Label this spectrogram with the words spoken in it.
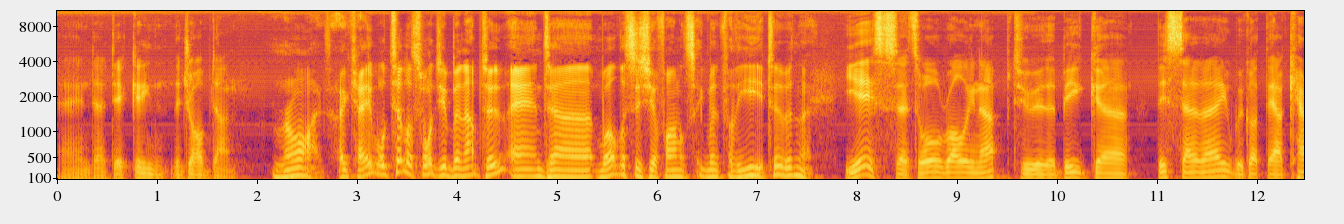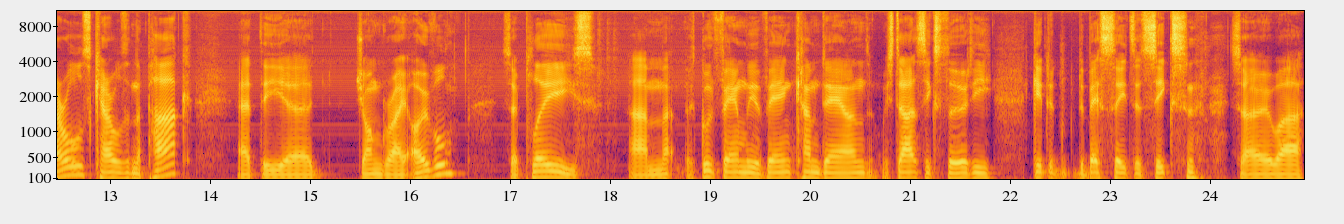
and uh, getting the job done. Right. Okay. Well, tell us what you've been up to. And, uh, well, this is your final segment for the year, too, isn't it? Yes, it's all rolling up to the big. Uh, this Saturday, we've got our carols, carols in the park at the uh, John Gray Oval. So please, um, a good family event. Come down. We start at six thirty. Get the, best seats at six. so uh,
